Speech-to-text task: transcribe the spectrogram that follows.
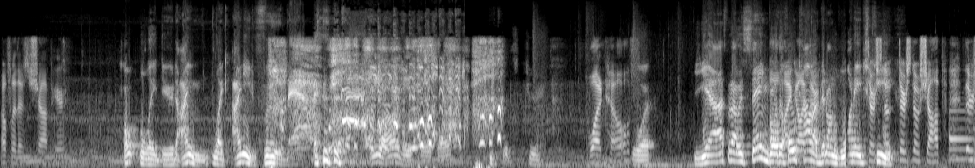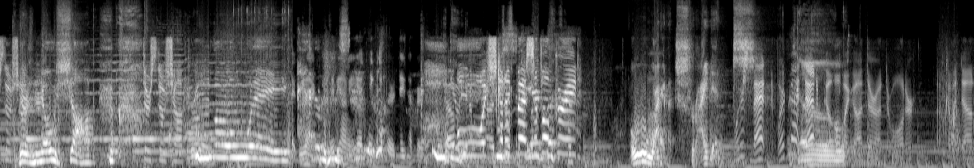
Hopefully there's a shop here. Hopefully, dude. I'm like, I need food bad. We all need food, bro. It's true. One health. what? Yeah, that's what I was saying, bro. Oh the whole God, time there- I've been on one There's no, HP. there's no shop. There's no shop. There's no shop. There's no shop, bro. no way. Maybe on me, maybe on me. Yeah, take that take that oh, I just got a massive upgrade. Oh, I got a trident. Where's Matt? Where'd Matt and Let's Adam go? Oh my God, they're underwater. I'm coming down.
